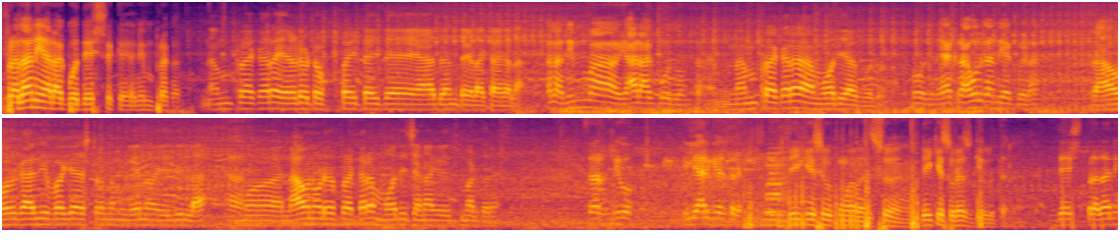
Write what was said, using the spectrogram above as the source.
ಪ್ರಧಾನಿ ಯಾರಾಗ್ಬೋದು ದೇಶಕ್ಕೆ ನಿಮ್ಮ ಪ್ರಕಾರ? ನಮ್ಮ ಪ್ರಕಾರ ಎರಡು ಟಫ್ ಫೈಟ್ ಐತೆ ಯಾವ್ದು ಅಂತ ಹೇಳೋಕ್ಕಾಗಲ್ಲ. ಅಲ್ಲ ನಿಮ್ಮ ಯಾರಾಗ್ಬೋದು ಅಂತ? ನಮ್ಮ ಪ್ರಕಾರ ಮೋದಿ ಆಗ್ಬೋದು. ಮೋದಿ ಯಾಕೆ ರಾಹುಲ್ ಗಾಂಧಿ ಆಗ್ಬೇಡ? ರಾಹುಲ್ ಗಾಂಧಿ ಬಗ್ಗೆ ಅಷ್ಟು ನಮ್ಗೇನು ಇದಿಲ್ಲ. ಮೊ- ನಾವು ನೋಡಿರೋ ಪ್ರಕಾರ ಮೋದಿ ಚೆನ್ನಾಗಿ ಇದು ಮಾಡ್ತಾರೆ. ಸರ್ ನೀವು ಇಲ್ಲಿ ಯಾರು ಗೆಲ್ತಾರೆ? D K Shivakumar D K Suresh ಗೆಲ್ಲುತ್ತಾರೆ. ದೇಶ ಪ್ರಧಾನಿ?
